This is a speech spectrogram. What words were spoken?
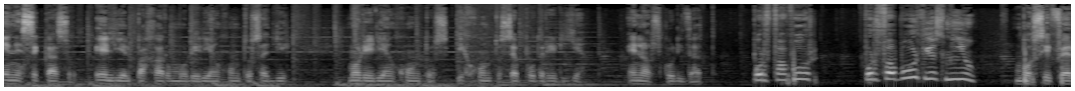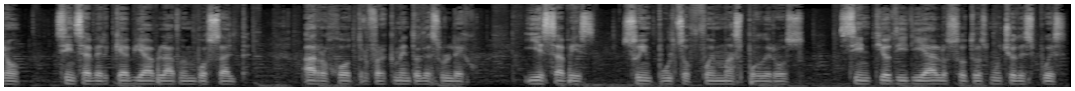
En ese caso, él y el pájaro morirían juntos allí. Morirían juntos y juntos se pudrirían en la oscuridad. Por favor, por favor, Dios mío, vociferó, sin saber que había hablado en voz alta. Arrojó otro fragmento de azulejo, y esa vez su impulso fue más poderoso. Sintió, diría a los otros mucho después,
